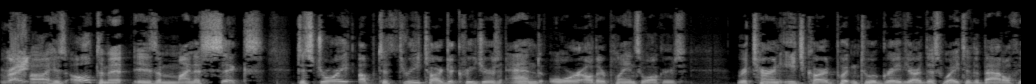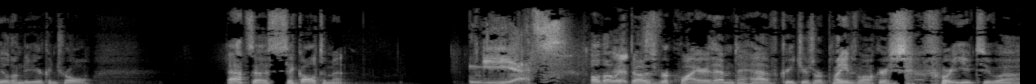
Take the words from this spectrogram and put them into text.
right. Uh, his ultimate is a minus six. Destroy up to three target creatures and or other planeswalkers. Return each card put into a graveyard this way to the battlefield under your control. That's a sick ultimate. yes. Although it does require them to have creatures or planeswalkers for you to uh,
